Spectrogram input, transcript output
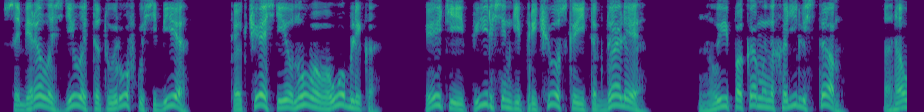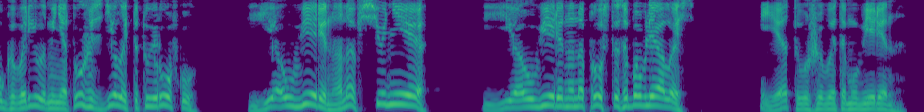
собиралась сделать татуировку себе, как часть ее нового облика. Эти пирсинги, прическа и так далее. Ну и пока мы находились там, она уговорила меня тоже сделать татуировку. Я уверен, она все не... Я уверен, она просто забавлялась. Я тоже в этом уверен.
